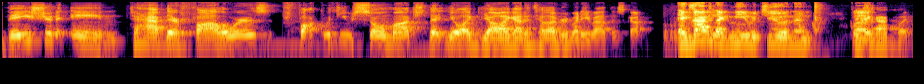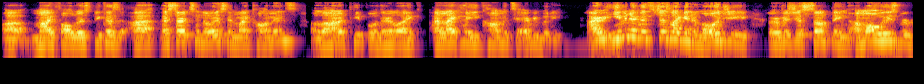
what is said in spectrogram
They should aim to have their followers fuck with you so much that you're like, yo, I got to tell everybody about this guy. exactly like me with you and then like exactly. uh, my followers because uh, I start to notice in my comments a lot of people they're like I like how you comment to everybody. I even if it's just like an emoji or if it's just something, I'm always re-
